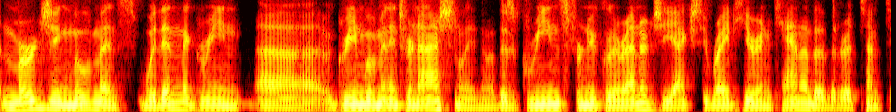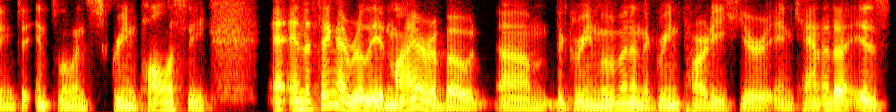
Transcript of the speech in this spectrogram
emerging movements within the green uh, green movement internationally. You know, there's Greens for Nuclear Energy, actually, right here in Canada, that are attempting to influence green policy. And, and the thing I really admire about um, the Green movement and the Green Party here in Canada is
